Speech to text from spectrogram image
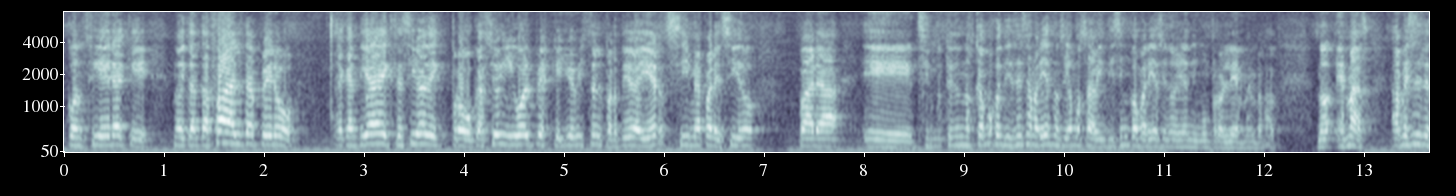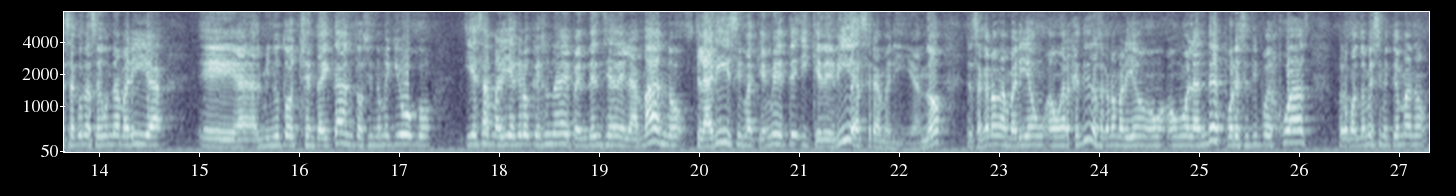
considera que no hay tanta falta, pero la cantidad excesiva de provocación y golpes que yo he visto en el partido de ayer sí me ha parecido para, eh, si nos quedamos con 16 amarillas, nos íbamos a 25 amarillas y no había ningún problema, en verdad. No, es más, a veces le saco una segunda amarilla eh, al minuto 80 y tanto, si no me equivoco, y esa amarilla creo que es una dependencia de la mano clarísima que mete y que debía ser amarilla, ¿no? Le sacaron amarilla a un, argentino, le sacaron amarilla a un, holandés por ese tipo de jugadas, pero cuando Messi metió mano,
